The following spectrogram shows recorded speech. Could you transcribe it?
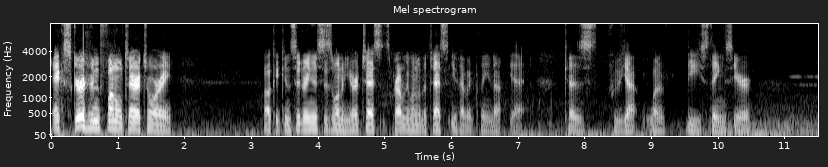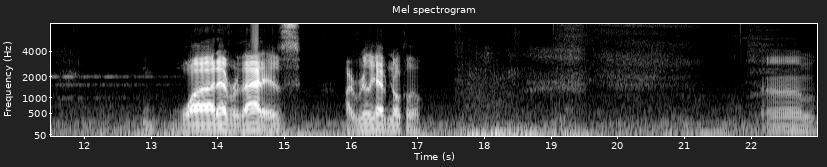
excursion funnel territory. Okay, considering this is one of your tests, it's probably one of the tests you haven't cleaned up yet. Because we've got one of these things here. Whatever that is. I really have no clue. Um,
